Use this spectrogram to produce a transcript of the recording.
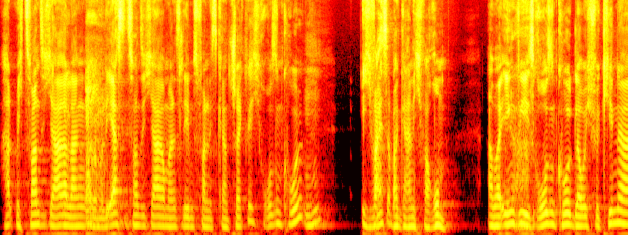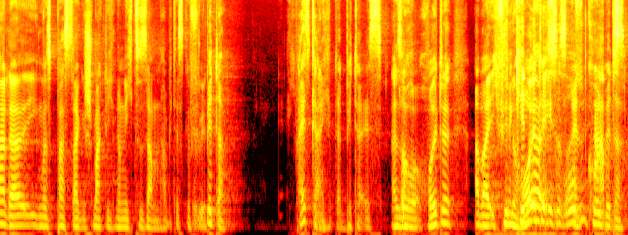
hat mich 20 Jahre lang, also die ersten 20 Jahre meines Lebens fand ich es ganz schrecklich, Rosenkohl. Ich weiß aber gar nicht warum. Aber irgendwie ist Rosenkohl, glaube ich, für Kinder, da irgendwas passt da geschmacklich noch nicht zusammen, habe ich das Gefühl. Bitter. Ich weiß gar nicht, ob der bitter ist. Also heute, aber ich finde, heute ist es Rosenkohl ein, bitter. abs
